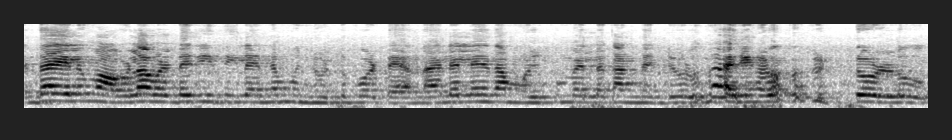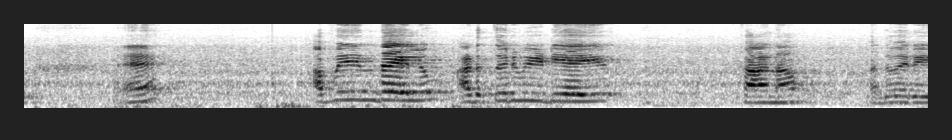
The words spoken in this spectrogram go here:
എന്തായാലും അവൾ അവളുടെ രീതിയിൽ തന്നെ മുന്നോട്ട് പോട്ടെ. എന്നാലല്ലേ നമ്മൾക്കും വല്ല കണ്ടന്റുകളും കാര്യങ്ങളൊക്കെ കിട്ടുള്ളൂ. ഏ? അപ്പോൾ എന്തായാലും അടുത്തൊരു വീഡിയോ ആയി കാണാം. അതുവരെ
